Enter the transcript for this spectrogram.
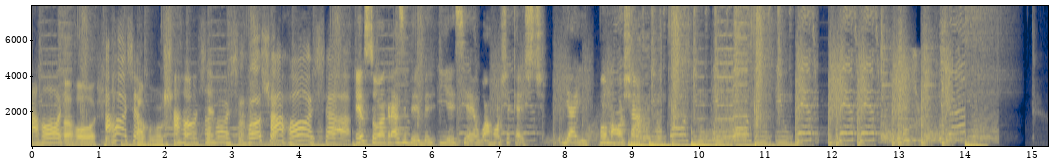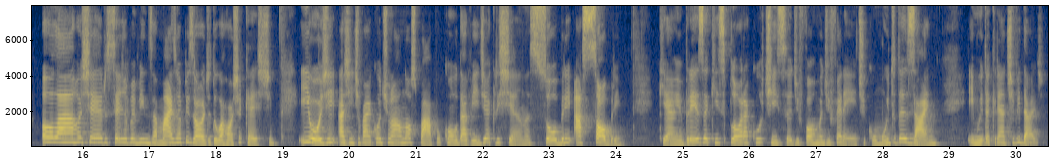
Arrocha. Arrocha. Arrocha. Arrocha. Arrocha. Arrocha. Arrocha. Arrocha. Eu sou a Grazi Beber e esse é o Arrocha Cast. E aí, vamos arrochar? Olá, arrocheiros! Sejam bem-vindos a mais um episódio do Arrocha Cast. E hoje a gente vai continuar o nosso papo com o David e a Cristiana sobre a Sobre, que é uma empresa que explora a cortiça de forma diferente, com muito design e muita criatividade.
